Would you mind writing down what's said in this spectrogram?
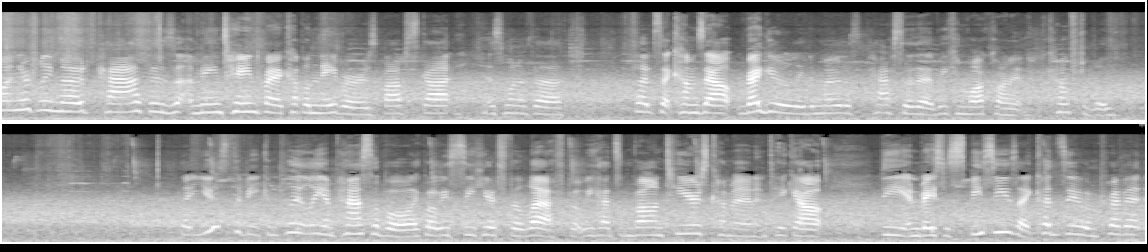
wonderfully mowed path is maintained by a couple neighbors. Bob Scott is one of the folks that comes out regularly to mow this path so that we can walk on it comfortably. That used to be completely impassable, like what we see here to the left, but we had some volunteers come in and take out the invasive species like kudzu and privet,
